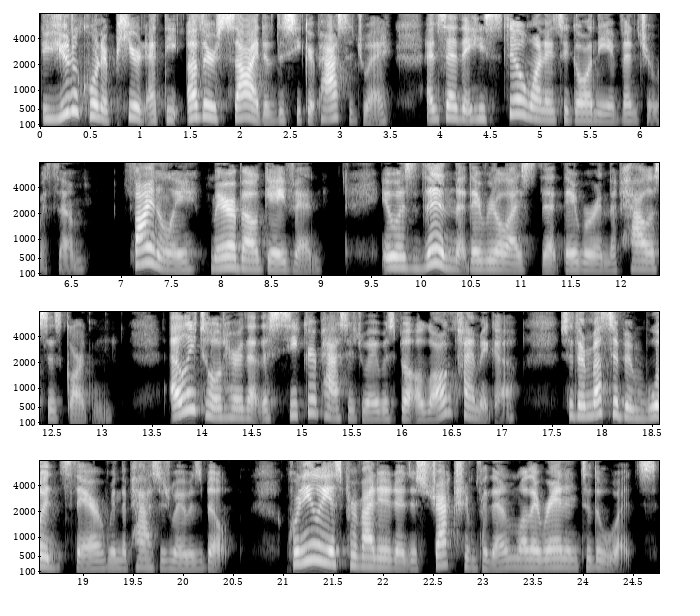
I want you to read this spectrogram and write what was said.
The unicorn appeared at the other side of the secret passageway and said that he still wanted to go on the adventure with them. Finally, Marabel gave in. It was then that they realized that they were in the palace's garden. Ellie told her that the secret passageway was built a long time ago, so there must have been woods there when the passageway was built. Cornelius provided a distraction for them while they ran into the woods.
